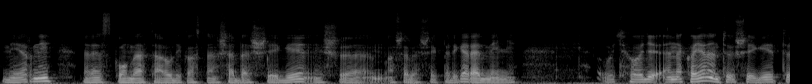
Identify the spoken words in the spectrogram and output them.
mérni, mert ez konvertálódik aztán sebességé, és a sebesség pedig eredményi. Úgyhogy ennek a jelentőségét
